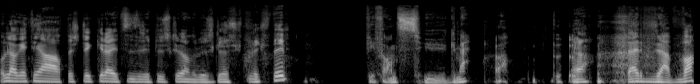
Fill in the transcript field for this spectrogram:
og lage teaterstykker av Ibsens risbusker og andre buskevekster Fy faen, sug meg! Ja, det- Ja, det er ræva.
